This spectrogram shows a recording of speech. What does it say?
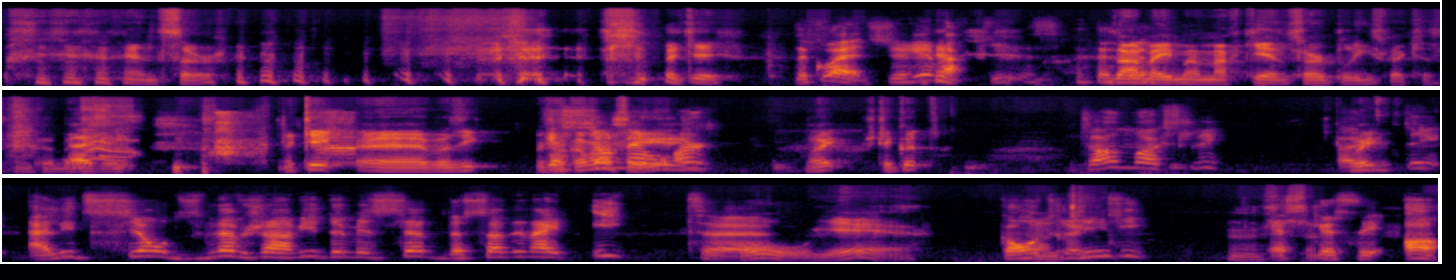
Answer. ok. De quoi? Tu rien marqué? Non, mais il m'a marqué answer, please. Fait que ça me Ok. euh, vas-y. Je vais commencer. numéro 1. Oui, je t'écoute. John Moxley a Oui. lutté à l'édition du 9 janvier 2007 de Sunday Night Heat. euh, Oh, yeah. contre contre qui? qui? Hum, c'est Est-ce que c'est A.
